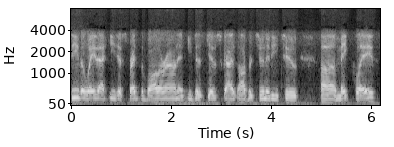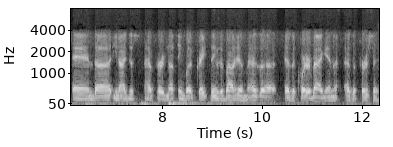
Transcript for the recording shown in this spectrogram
see the way that he just spreads the ball around and he just gives guys opportunity to uh, make plays, and uh, you know I just have heard nothing but great things about him as a as a quarterback and as a person.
